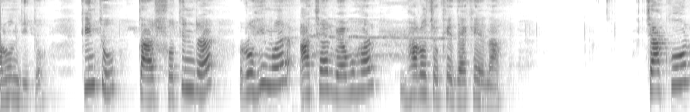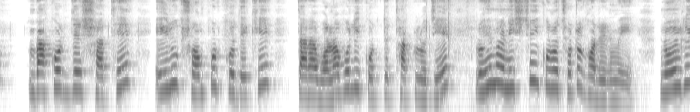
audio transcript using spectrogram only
আনন্দিত, কিন্তু তার সতীনরা রহিমার আচার ব্যবহার ভালো চোখে দেখে না। চাকর বাকরদের সাথে এইরূপ সম্পর্ক দেখে তারা বলাবলি করতে থাকল যে, রহিমা নিশ্চয়ই কোনো ছোট ঘরের মেয়ে, নইলে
